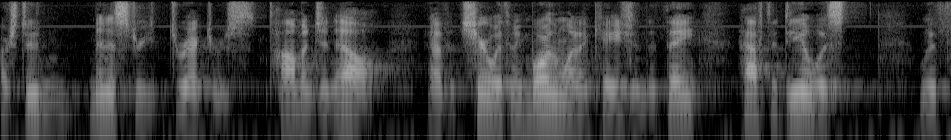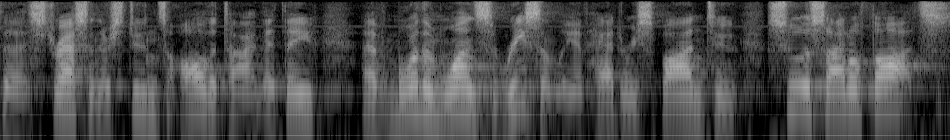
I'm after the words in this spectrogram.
Our student ministry directors, Tom and Janelle, have shared with me more than one occasion that they have to deal with with uh, stress in their students all the time. That they have more than once recently have had to respond to suicidal thoughts.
